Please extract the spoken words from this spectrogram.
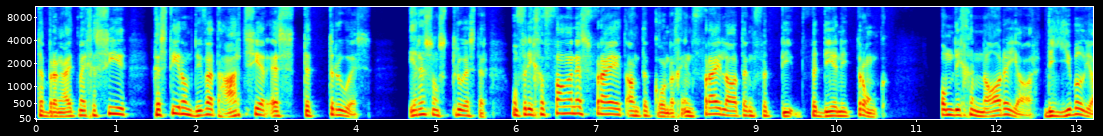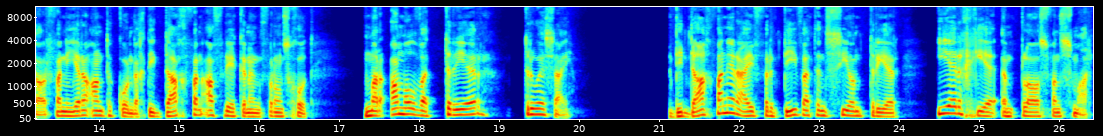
te bring. Hy het my gestuur gestuur om die wat hartseer is te troos. Here is ons trooster om vir die gevangenes vryheid aan te kondig en vrylating vir die vir die in die tronk om die genadejaar, die jubeljaar van die Here aan te kondig, die dag van afrekening vir ons God. Maar almal wat treur, troos hy. Die dag wanneer hy vir die wat in Sion treur, eer gee in plaas van smart.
